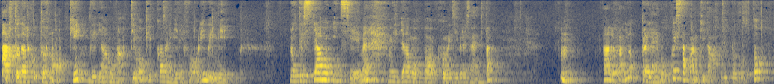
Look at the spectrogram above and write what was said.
parto dal contorno occhi vediamo un attimo che cosa ne viene fuori quindi lo testiamo insieme, vediamo un po' come si presenta. Mm. Allora, io prelevo questa quantità di prodotto,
